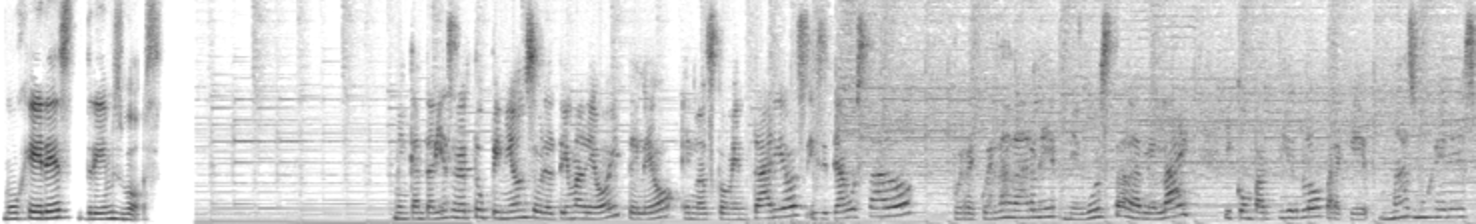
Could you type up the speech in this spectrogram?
Mujeres Dreams Boss. Me encantaría saber tu opinión sobre el tema de hoy. Te leo en los comentarios y si te ha gustado, pues recuerda darle me gusta, darle like y compartirlo para que más mujeres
